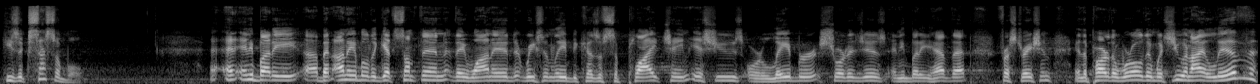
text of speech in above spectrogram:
He's accessible. Anybody uh, been unable to get something they wanted recently because of supply chain issues or labor shortages? Anybody have that frustration? In the part of the world in which you and I live,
